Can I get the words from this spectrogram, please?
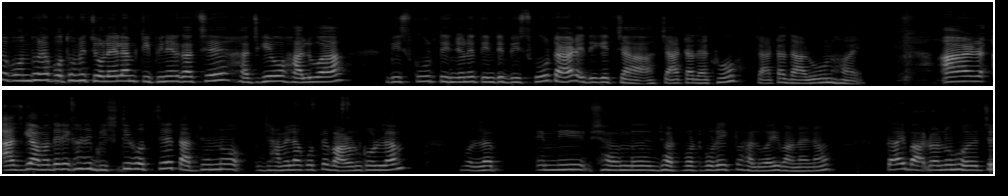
তো বন্ধুরা, প্রথমে চলে এলাম টিফিনের কাছে। আজকেও হালুয়া, বিস্কুট, তিনজনের তিনটে বিস্কুট আর এদিকে চা। চাটা দেখো, চাটা দারুণ হয়। আর আজকে আমাদের এখানে বৃষ্টি হচ্ছে, তার জন্য ঝামেলা করতে বারণ করলাম। বললাম, এমনি ঝটপট করে একটু হালুয়াই বানায় নাও। তাই বানানো হয়েছে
